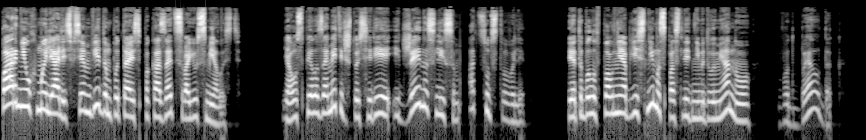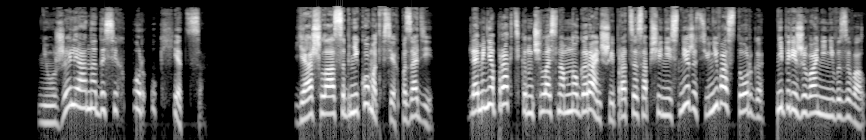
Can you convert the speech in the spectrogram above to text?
Парни ухмылялись, всем видом пытаясь показать свою смелость. Я успела заметить, что Сирея и Джейна с Лисом отсутствовали. И это было вполне объяснимо с последними двумя, но вот Белдок... Неужели она до сих пор у Кхетса? Я шла особняком от всех позади. Для меня практика началась намного раньше, и процесс общения с нежитью ни восторга, ни переживаний не вызывал.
